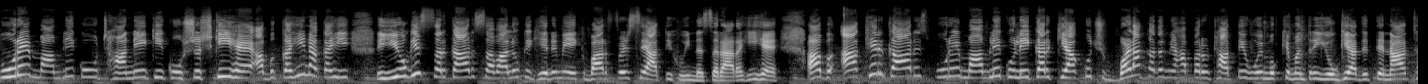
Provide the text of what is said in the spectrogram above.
पूरे मामले को उठाने की कोशिश की है। अब कहीं ना कहीं योगी सरकार सवालों के घेरे में एक बार फिर से आती हुई नज़र आ रही है। अब आखिरकार इस पूरे मामले को लेकर क्या कुछ बड़ा बड़ा कदम यहाँ पर उठाते हुए मुख्यमंत्री योगी आदित्यनाथ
